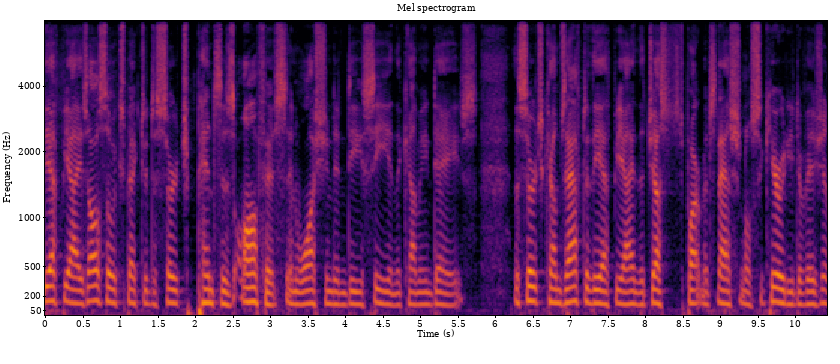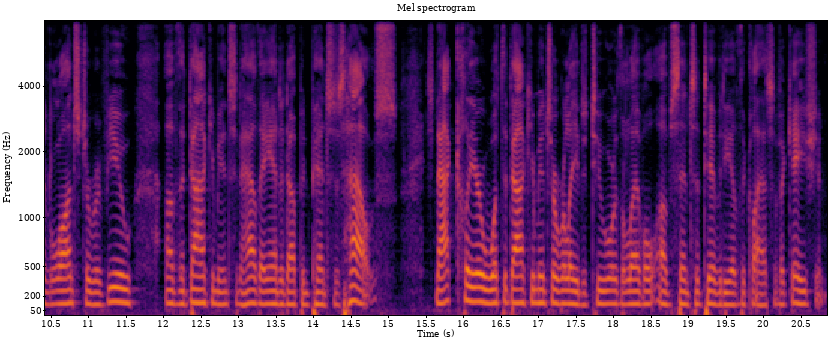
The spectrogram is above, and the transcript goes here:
The FBI is also expected to search Pence's office in Washington, D.C. in the coming days. The search comes after the FBI and the Justice Department's National Security Division launched a review of the documents and how they ended up in Pence's house. It's not clear what the documents are related to or the level of sensitivity of the classification.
